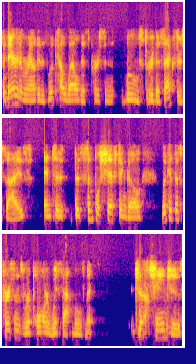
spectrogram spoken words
the narrative around it is look how well this person moves through this exercise. And to the simple shift and go look at this person's rapport with that movement. Just yeah. changes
